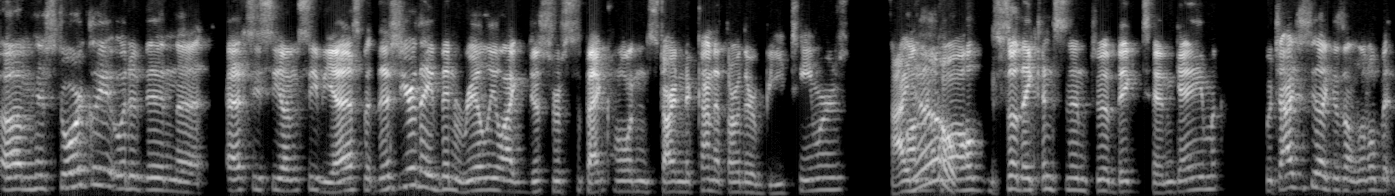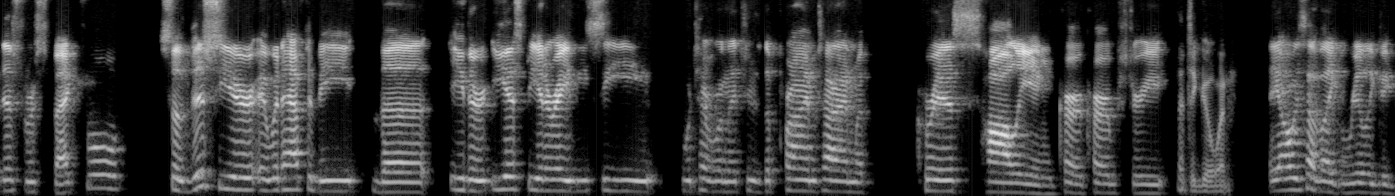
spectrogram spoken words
Um, historically, it would have been the SEC on CBS, but this year they've been really like disrespectful and starting to kind of throw their B teamers. I know, call so they can send them to a Big Ten game, which I just feel like is a little bit disrespectful. So this year it would have to be the either ESPN or ABC whichever one they choose, the prime time with Chris, Holly, and Kirk Herbstreit. That's a good one. They always have like really good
